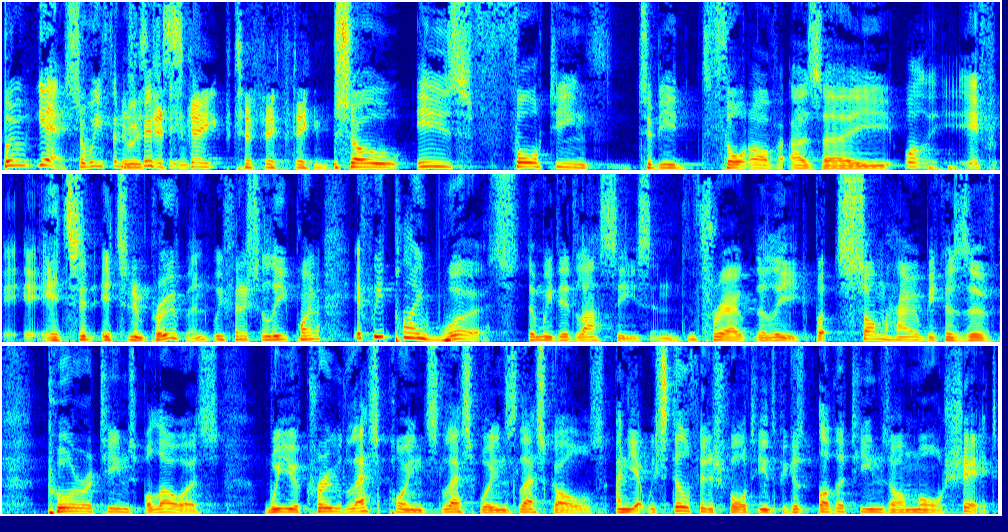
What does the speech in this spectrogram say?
But yeah, so we finished It was 15th. escape to 15th. So is 14th to be thought of as a well? If it's it's an improvement, we finished the league point. If we play worse than we did last season throughout the league, but somehow because of poorer teams below us. We accrue less points, less wins, less goals, and yet we still finish 14th because other teams are more shit.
